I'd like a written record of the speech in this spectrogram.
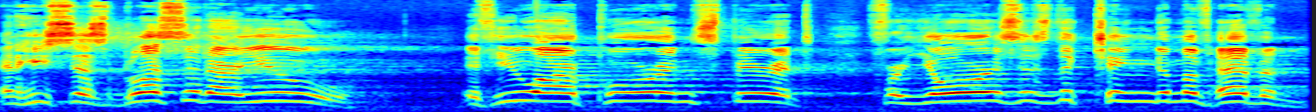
And he says, Blessed are you if you are poor in spirit, for yours is the kingdom of heaven.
